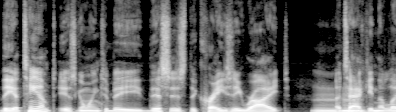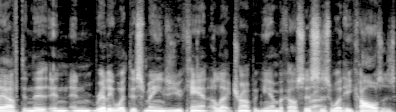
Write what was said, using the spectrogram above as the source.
the attempt is going to be this is the crazy right attacking the left, and, the, and and really what this means is you can't elect Trump again because this is what he causes.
